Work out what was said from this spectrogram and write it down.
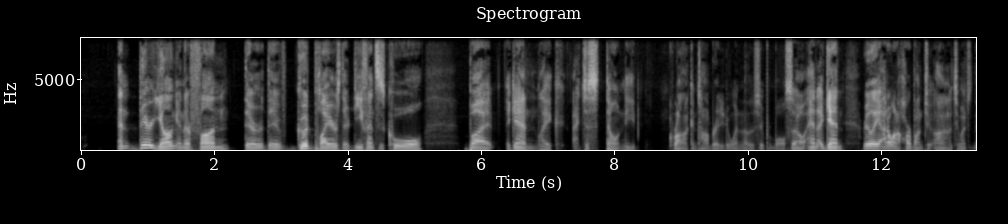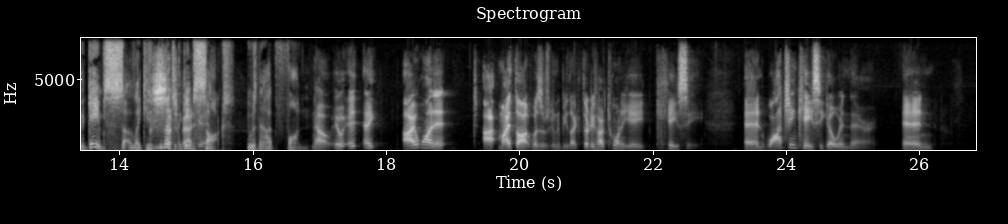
and they're young and they're fun. They're they're good players. Their defense is cool, but again, like I just don't need Gronk and Tom Brady to win another Super Bowl. So, and again, really, I don't want to harp on too on too much. The game, su- like you, you mentioned, the game, game. sucks. It was not fun. No, it, it I, I wanted. I, my thought was it was going to be like 35-28 KC, and watching KC go in there, and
